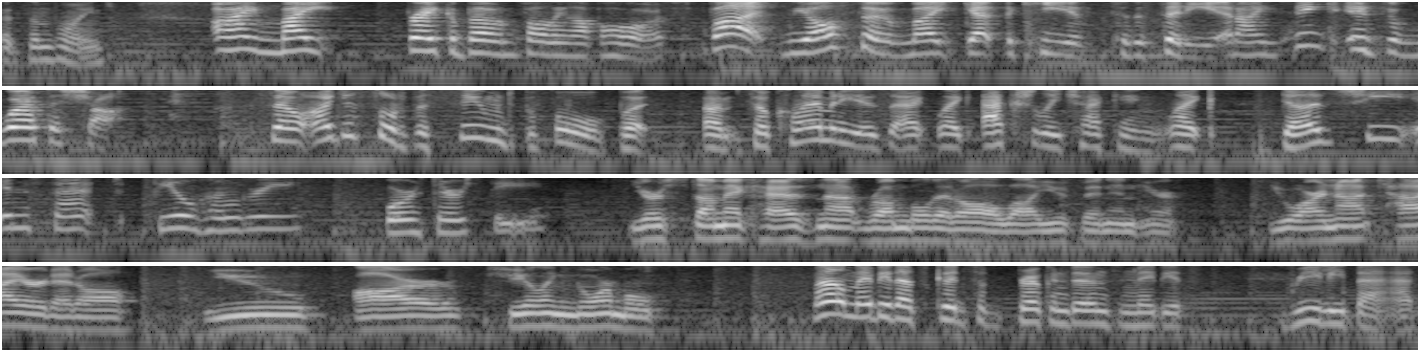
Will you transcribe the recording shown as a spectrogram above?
at some point. I might break a bone falling off a horse, but we also might get the key to the city, and I think it's worth a shot. So I just sort of assumed before, but um, so Calamity is ac- like actually checking. Like, does she in fact feel hungry or thirsty? Your stomach has not rumbled at all while you've been in here. You are not tired at all. You are feeling normal. Well, maybe that's good for broken bones, and maybe it's really bad.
